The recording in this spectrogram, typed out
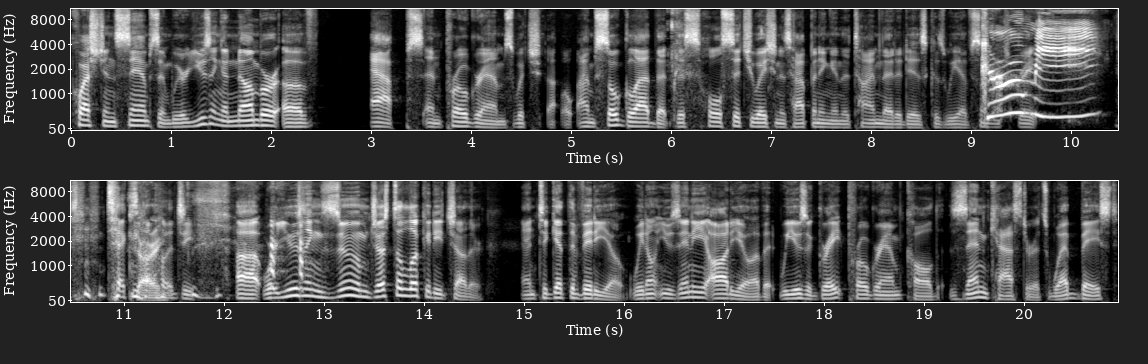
question, Samson, we're using a number of apps and programs, which uh, I'm so glad that this whole situation is happening in the time that it is because we have so much great technology. Uh, we're using Zoom just to look at each other and to get the video. We don't use any audio of it. We use a great program called Zencastr. It's web based.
